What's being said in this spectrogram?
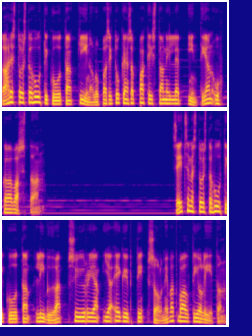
12. huhtikuuta Kiina lupasi tukensa Pakistanille Intian uhkaa vastaan. 17. huhtikuuta Libya, Syyria ja Egypti solmivat valtioliiton.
